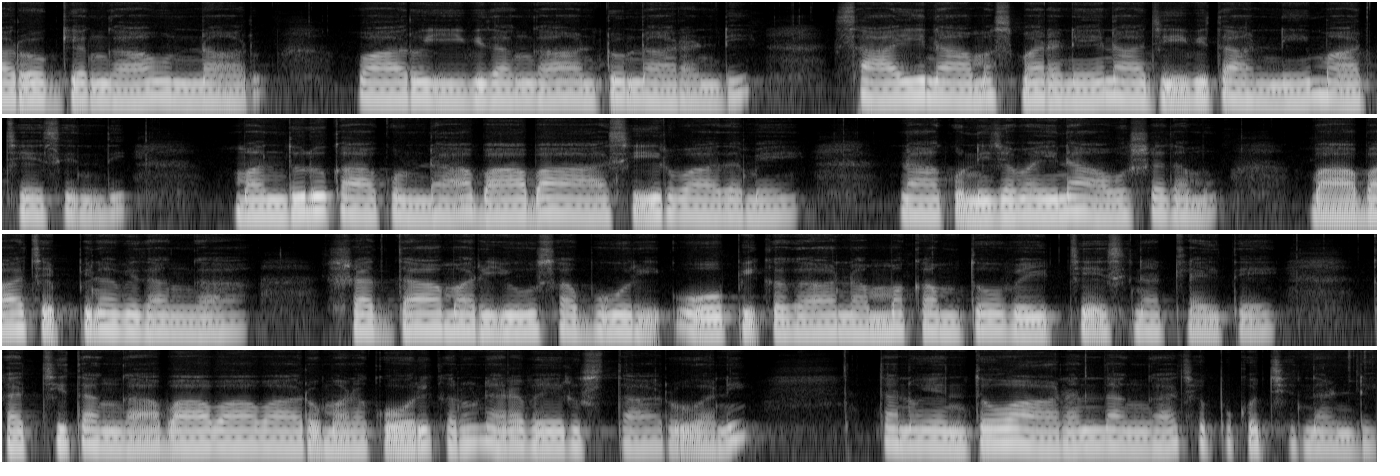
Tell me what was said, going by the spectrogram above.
ఆరోగ్యంగా ఉన్నారు. వారు ఈ విధంగా అంటున్నారండి. సాయి నామస్మరణే నా జీవితాన్ని మార్చేసింది. మందులు కాకుండా బాబా ఆశీర్వాదమే. నాకు నిజమైన ఔషధము. బాబా చెప్పిన విధంగా శ్రద్ధ మరియు సబూరి ఓపికగా నమ్మకంతో వెయిట్ చేసినట్లయితే ఖచ్చితంగా బాబావారు మన కోరికను నెరవేరుస్తారు అని తను ఎంతో ఆనందంగా చెప్పుకొచ్చిందండి.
